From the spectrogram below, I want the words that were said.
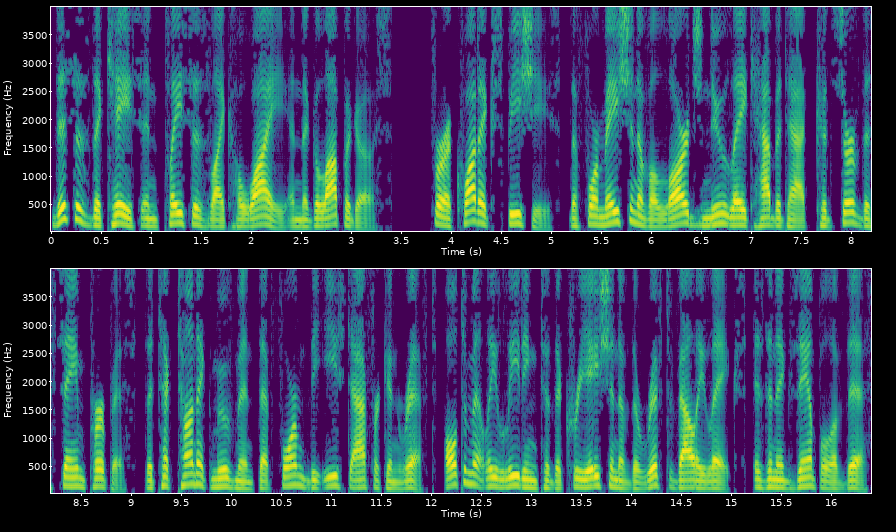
This is the case in places like Hawaii and the Galapagos. For aquatic species, the formation of a large new lake habitat could serve the same purpose. The tectonic movement that formed the East African Rift, ultimately leading to the creation of the Rift Valley Lakes, is an example of this.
